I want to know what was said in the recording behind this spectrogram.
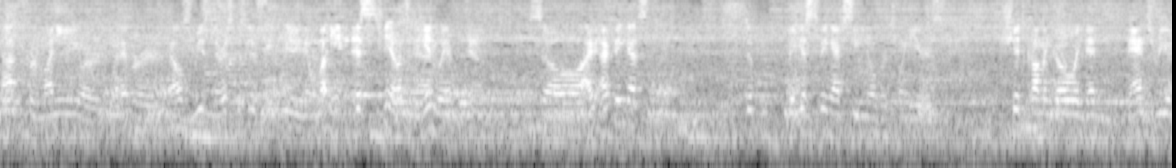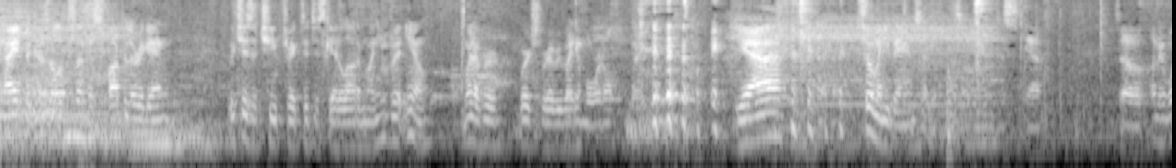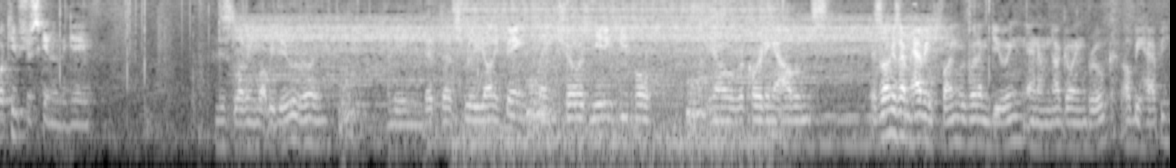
not for money or whatever else reason there is, because there's really no money in this, you know, to begin with. So I, I think that's the biggest thing I've seen over 20 years. Shit come and go, and then bands reunite because all of a sudden it's popular again, which is a cheap trick to just get a lot of money. But you know, whatever works for everybody. Immortal. Yeah, so many bands. Like, Just, yeah. So, I mean, what keeps your skin in the game? just loving what we do, really. I mean, that, that's really the only thing. Playing shows, meeting people, you know, recording albums. As long as I'm having fun with what I'm doing and I'm not going broke, I'll be happy.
